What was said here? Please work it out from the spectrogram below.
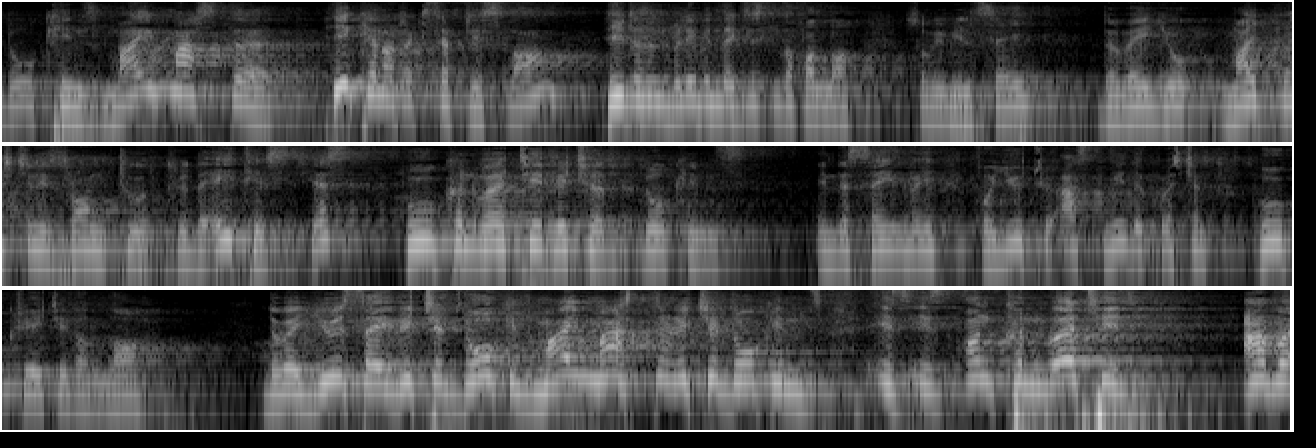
Dawkins, my master, he cannot accept Islam. He doesn't believe in the existence of Allah. So we will say, the way you, my question is wrong to, to the atheist, yes? Who converted Richard Dawkins? In the same way, for you to ask me the question, who created Allah? The way you say Richard Dawkins, my master Richard Dawkins is, is unconverted. Our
